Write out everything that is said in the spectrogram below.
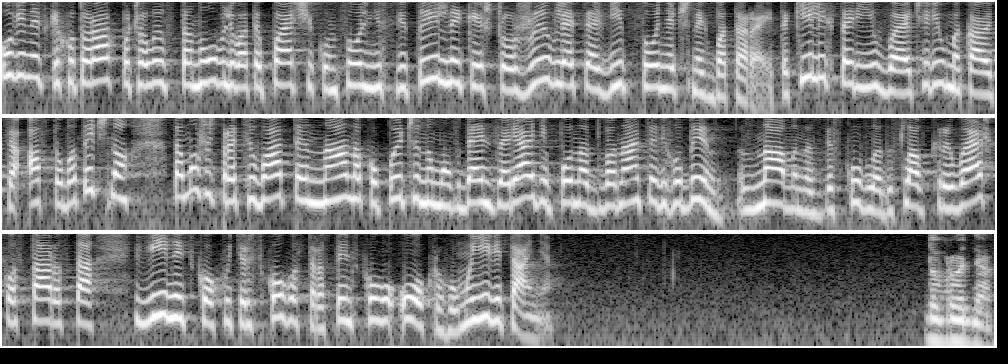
У Вінницьких хуторах почали встановлювати перші консольні світильники, що живляться від сонячних батарей. Такі ліхтарі ввечері вмикаються автоматично та можуть працювати на накопиченому в день заряді понад 12 годин. З нами на зв'язку Владислав Кривешко, староста Вінницького хутірського старостинського округу. Мої вітання. Доброго дня.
